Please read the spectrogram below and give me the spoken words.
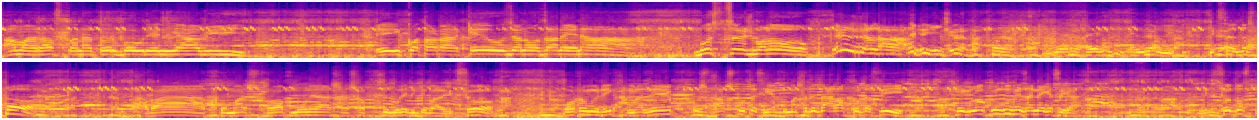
আমার রাস্তানা তোর বউরে নিয়ে আবি। এই কথাটা কেউ যেন জানে না। বুঝছিস বলো। দেখছ দোস্ত? বাবা। তোমার সব মনের আশা সব কিছু বলে দিতে পারে দেখছ অটোমেটিক আমরা যে ফাঁস করতেছি তোমার সাথে যে আলাপ করতেছি সেগুলো কিন্তু হয়ে যায় না গেছে গা দেখছ দোস্ত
